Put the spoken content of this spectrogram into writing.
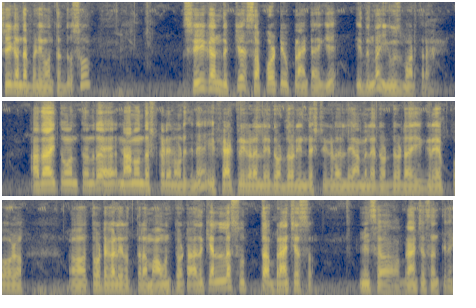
ಶ್ರೀಗಂಧ ಬೆಳೆಯುವಂಥದ್ದು. ಸೊ ಶ್ರೀಗಂಧಕ್ಕೆ ಸಪೋರ್ಟಿವ್ ಪ್ಲ್ಯಾಂಟ್ ಆಗಿ ಇದನ್ನು ಯೂಸ್ ಮಾಡ್ತಾರೆ. ಅದಾಯಿತು ಅಂತಂದರೆ ನಾನೊಂದಷ್ಟು ಕಡೆ ನೋಡಿದ್ದೀನಿ. ಈ ಫ್ಯಾಕ್ಟ್ರಿಗಳಲ್ಲಿ, ದೊಡ್ಡ ದೊಡ್ಡ ಇಂಡಸ್ಟ್ರಿಗಳಲ್ಲಿ, ಆಮೇಲೆ ದೊಡ್ಡ ದೊಡ್ಡ ಈ ಗ್ರೇಪ್ ತೋಟಗಳಿರುತ್ತಲ್ಲ, ಮಾವಿನ ತೋಟ, ಅದಕ್ಕೆಲ್ಲ ಸುತ್ತ ಬ್ರಾಂಚಸ್ಸು ಮೀನ್ಸ್ ಬ್ರಾಂಚಸ್ ಅಂತೀನಿ.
